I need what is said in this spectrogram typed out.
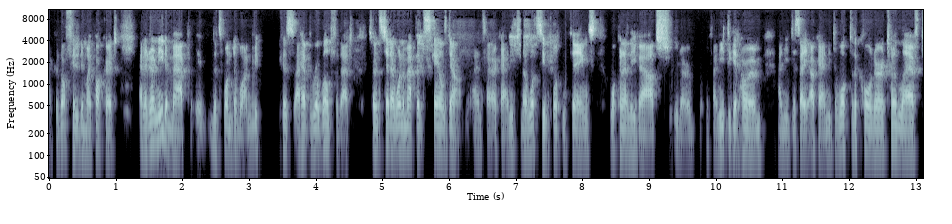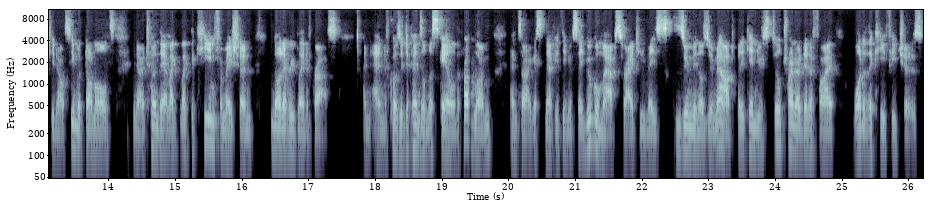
I could not fit it in my pocket, and I don't need a map eh, that's one to one because I have the real world for that. So instead, I want a map that scales down and say, okay, I need to know what's the important things. What can I leave out? You know, if I need to get home, I need to say, okay, I need to walk to the corner, turn left. You know, see McDonald's. You know, turn there. Like like the key information, not every blade of grass. And, and of course, it depends on the scale of the problem. And so, I guess now if you think of, say, Google Maps, right, you may zoom in or zoom out. But again, you're still trying to identify what are the key features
